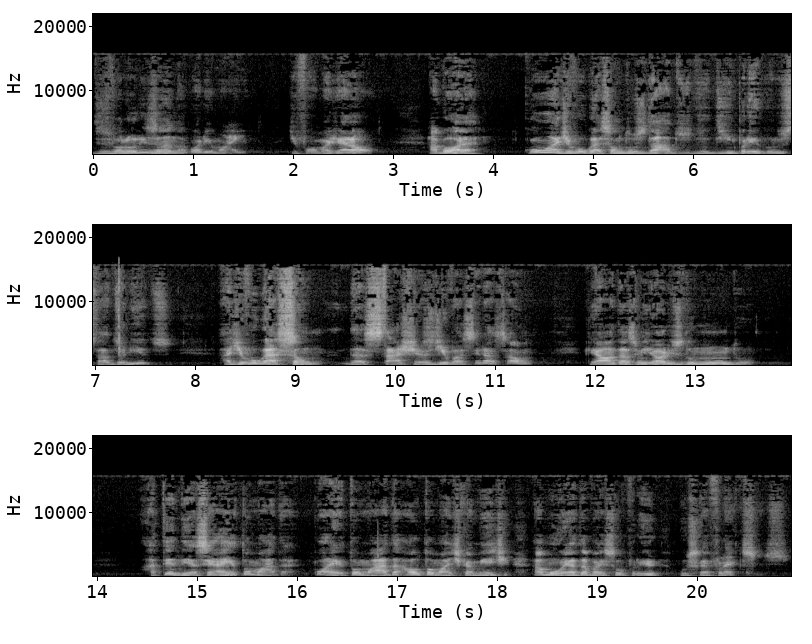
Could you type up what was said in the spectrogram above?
desvalorizando agora em maio, de forma geral. Agora, com a divulgação dos dados de emprego nos Estados Unidos, a divulgação das taxas de vacinação, é uma das melhores do mundo, a tendência é a retomada. Com a retomada, automaticamente a moeda vai sofrer os reflexos.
